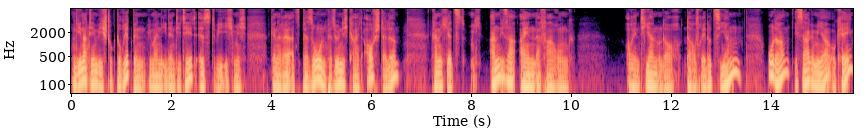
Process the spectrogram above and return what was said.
und je nachdem, wie ich strukturiert bin, wie meine Identität ist, wie ich mich generell als Person, Persönlichkeit aufstelle, kann ich jetzt mich an dieser einen Erfahrung orientieren und auch darauf reduzieren. Oder ich sage mir, okay,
